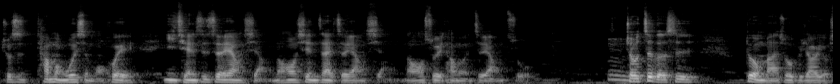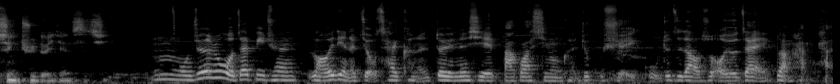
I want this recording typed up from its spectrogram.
就是他们为什么会以前是这样想，然后现在这样想，然后所以他们这样做。嗯，就这个是对我们来说比较有兴趣的一件事情。嗯，我觉得如果在币圈老一点的韭菜，可能对于那些八卦新闻可能就不屑一顾，就知道说哦又在乱喊盘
